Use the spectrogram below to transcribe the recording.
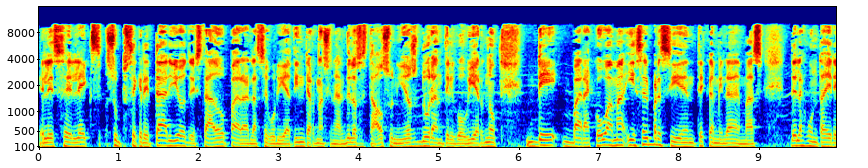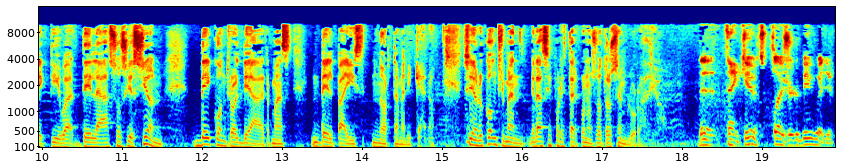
Él es el ex subsecretario de Estado para la Seguridad Internacional de los Estados Unidos durante el gobierno de Barack Obama y es el presidente, Camila, además, de la Junta Directiva de la Asociación de Control de Armas del país norteamericano. Señor Countryman, gracias por estar con nosotros en Blue Radio. Uh, thank you. It's a pleasure to be with you.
